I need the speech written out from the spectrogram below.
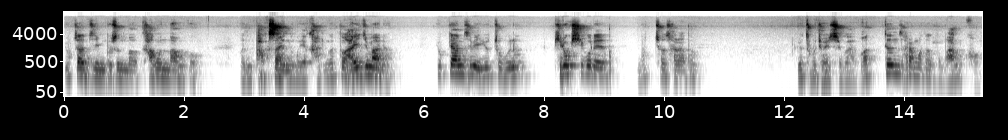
육삼심 무슨 뭐 강원 나오고 어떤 박사 있는 곳에 가는 것도 아니지만은 육잠스의 유튜브는 비록 시골에 묻혀 살아도 유튜브 조회수가 어떤 사람보다도 많고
